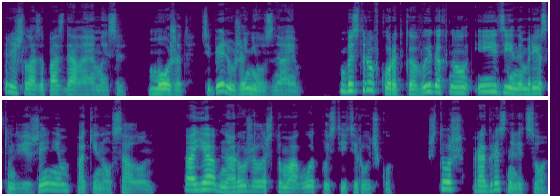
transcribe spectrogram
Пришла запоздалая мысль. Может, теперь уже не узнаем. Быстров коротко выдохнул и единым резким движением покинул салон. А я обнаружила, что могу отпустить ручку. Что ж, прогресс налицо.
